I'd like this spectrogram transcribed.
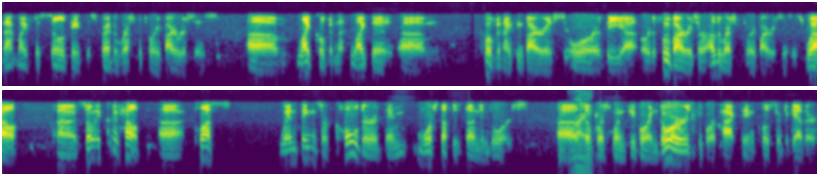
that might facilitate the spread of respiratory viruses, um, like COVID, like the um, COVID nineteen virus or the uh, or the flu virus or other respiratory viruses as well. Uh, so it could help. Uh, plus, when things are colder, then more stuff is done indoors. Uh, Right. So of course, when people are indoors, people are packed in closer together.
